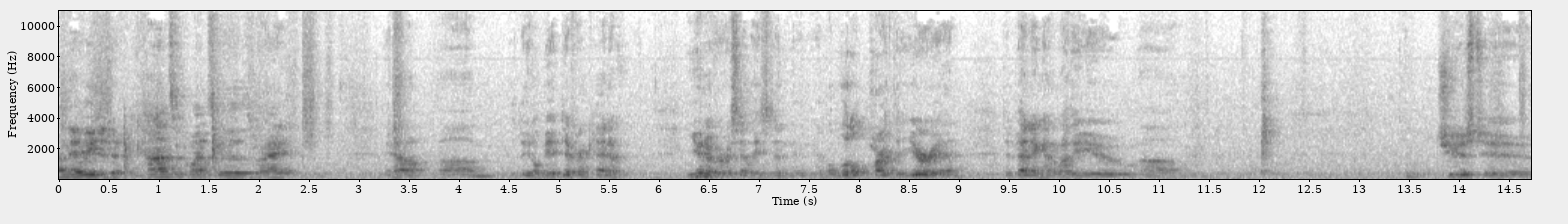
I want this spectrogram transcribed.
and they lead to different consequences, right? You know, um, it'll be a different kind of universe, at least in, in the little part that you're in, depending on whether you um, choose to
